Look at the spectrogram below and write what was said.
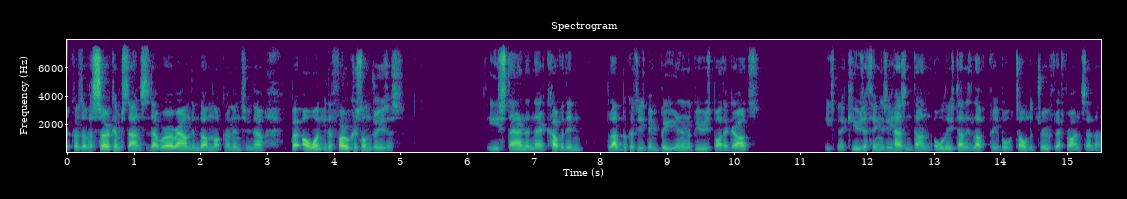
because of the circumstances that were around him that I'm not going into now. But I want you to focus on Jesus. He's standing there covered in blood because he's been beaten and abused by the guards. He's been accused of things he hasn't done. All he's done is love people, told the truth left, right, and centre.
